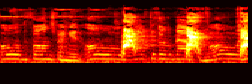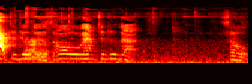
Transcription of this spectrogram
oh, the phone's ringing. Oh, I have to go to the bathroom. Oh, I have to do this. Oh, I have to do that. So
